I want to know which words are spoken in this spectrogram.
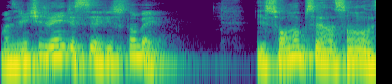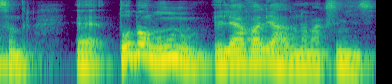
Mas a gente vende esse serviço também. E só uma observação, Alessandro. É, todo aluno ele é avaliado na Maximize.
